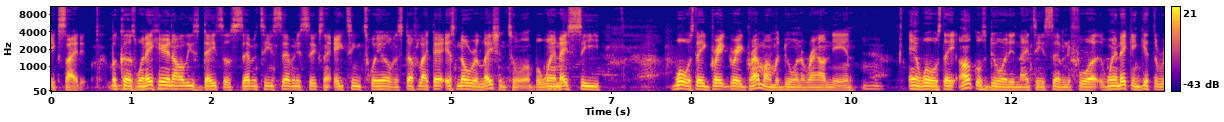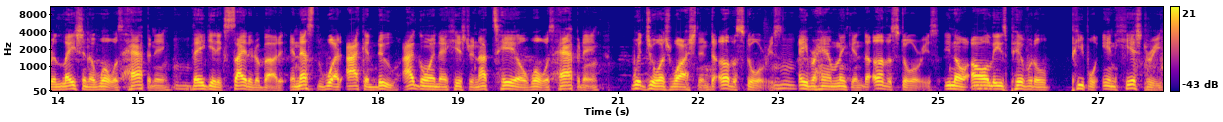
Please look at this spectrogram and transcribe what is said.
excited. Mm-hmm. Because when they're hearing all these dates of 1776 and 1812 and stuff like that, it's no relation to them. But when mm-hmm. they see what was their great great grandmama doing around then. Mm-hmm. And what was their uncles doing in 1974? When they can get the relation of what was happening, mm-hmm. they get excited about it. And that's what I can do. I go in that history and I tell what was happening with George Washington, the other stories, mm-hmm. Abraham Lincoln, the other stories, you know, all mm-hmm. these pivotal people in history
